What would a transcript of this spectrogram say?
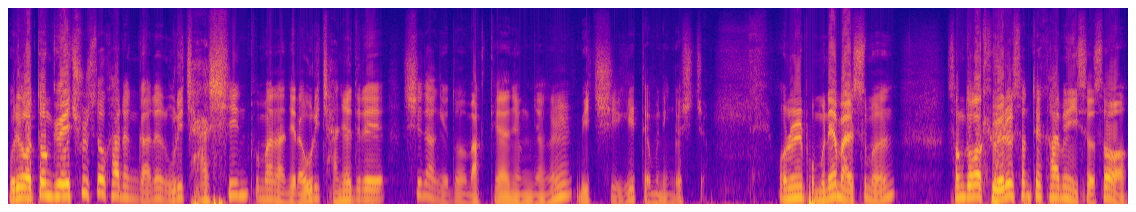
우리가 어떤 교회에 출석하는가는 우리 자신뿐만 아니라 우리 자녀들의 신앙에도 막대한 영향을 미치기 때문인 것이죠. 오늘 본문의 말씀은 성도가 교회를 선택함에 있어서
